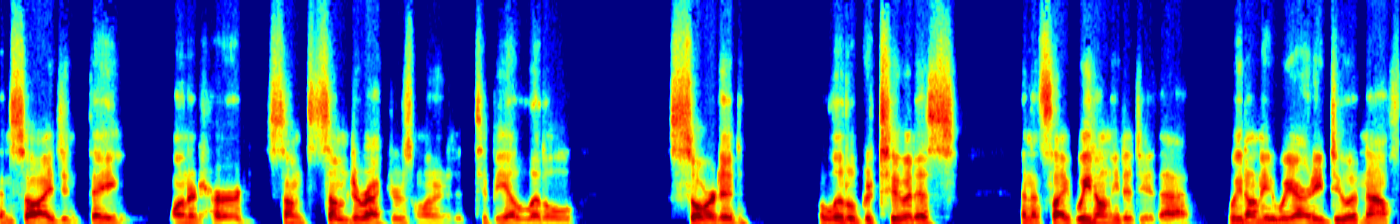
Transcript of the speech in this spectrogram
and so I didn't. They wanted her. Some some directors wanted it to be a little sordid, a little gratuitous, and it's like we don't need to do that. We don't need. We already do enough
